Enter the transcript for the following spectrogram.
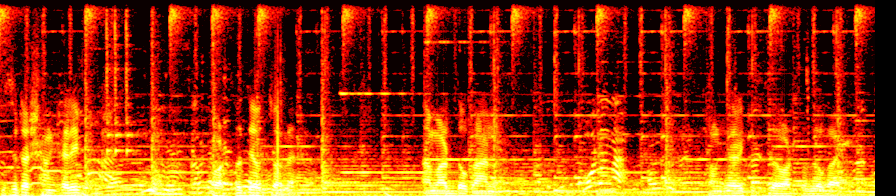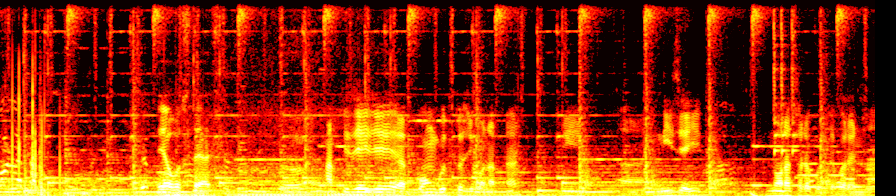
কিছুটা সাংসারিক অর্থ দিয়েও চলে। আমার দোকান সংসারে কিছুটা অর্থ যোগায়। এই অবস্থায় আছে। তো আপনি যে এই যে পঙ্গুত্ব জীবন আপনার আপনি নিজেই নড়াচড়া করতে পারেন না।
